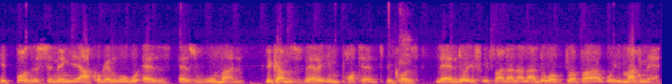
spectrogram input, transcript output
i-positioning yakho ke ngoku as as woman becomes very important because okay. le nto ifana nalaa nto kwakuthiwa phaa i-magnet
